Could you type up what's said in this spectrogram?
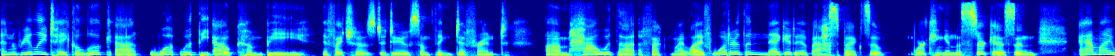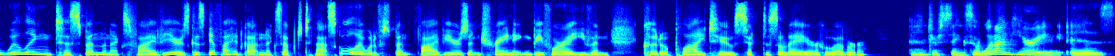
and really take a look at what would the outcome be if I chose to do something different. Um, how would that affect my life? What are the negative aspects of working in the circus and am i willing to spend the next five years? Because if i had gotten accepted to that school i would have spent five years in training before i even could apply to cirque du soleil or whoever. Interesting. So what i'm hearing is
